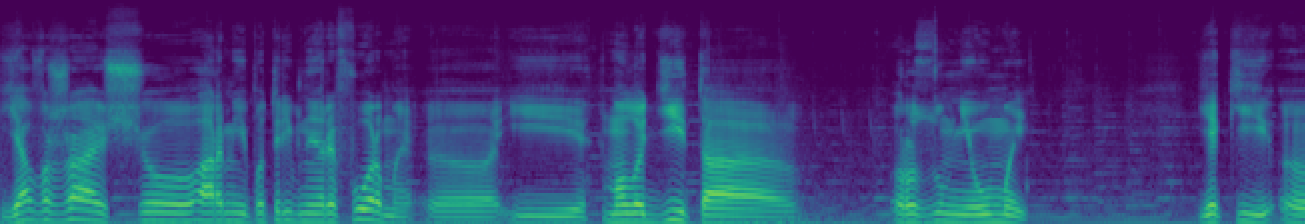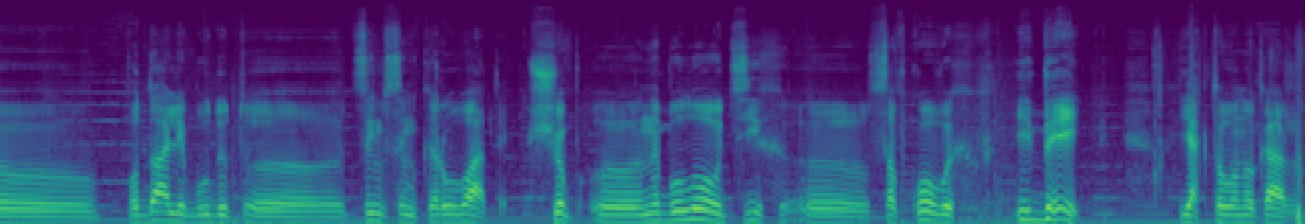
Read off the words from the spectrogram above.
Я вважаю, що армії потрібні реформи е, і молоді та розумні уми, які е, подалі будуть е, цим всім керувати, щоб е, не було цих е, савкових ідей, як то воно кажуть.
